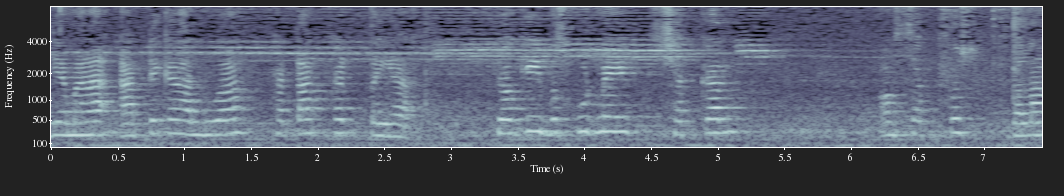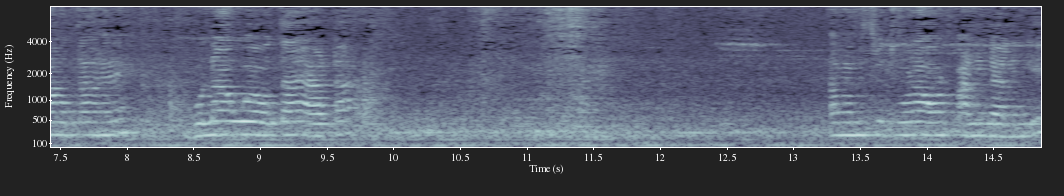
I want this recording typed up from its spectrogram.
ये हमारा आटे का हलवा फटाफट तैयार, क्योंकि बिस्कुट में शक्कर और सब कुछ गला होता है बुना हुआ होता है आटा। अब हम इसमें थोड़ा और पानी डालेंगे।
